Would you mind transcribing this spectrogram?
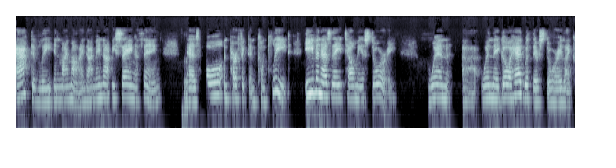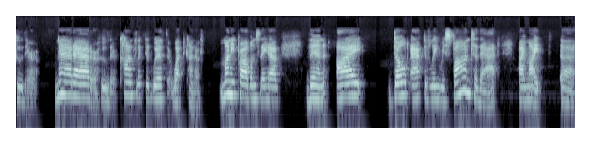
actively in my mind. I may not be saying a thing as whole and perfect and complete, even as they tell me a story. When uh, when they go ahead with their story, like who they're mad at or who they're conflicted with or what kind of money problems they have, then I don't actively respond to that. I might uh,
